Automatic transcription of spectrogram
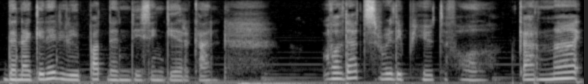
Dan akhirnya dilipat dan disingkirkan. Well, that's really beautiful. Karena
